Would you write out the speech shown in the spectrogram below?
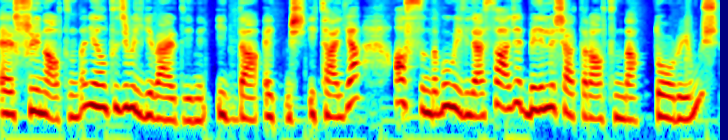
e, suyun altında yanıltıcı bilgi verdiğini iddia etmiş İtalya. Aslında bu bilgiler sadece belirli şartlar altında doğruymuş.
